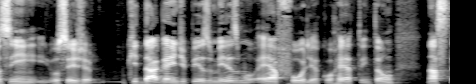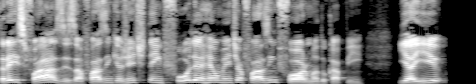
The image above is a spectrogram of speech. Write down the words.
assim, ou seja, o que dá ganho de peso mesmo é a folha, correto? Então, nas três fases, a fase em que a gente tem folha é realmente a fase em forma do capim. E aí,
